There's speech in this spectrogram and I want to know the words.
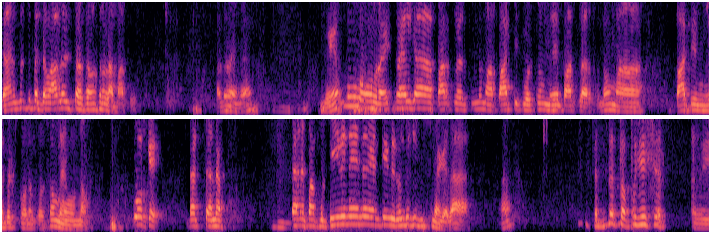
దాని గురించి పెద్ద ఆలోచిస్తారు సంవత్సరాల మాకు. అర్థమైందా? మేము రైట్ రాయల్గా పాటలాడుతున్నాం మా పార్టీ కోసం మేము పాటలాడుతున్నాం మా పార్టీని నిలబెట్టుకోవడం కోసం మేము ఉన్నాం. ఓకే. ఎనఫ్ కానీ పాపం టీవీ నేను ఎన్టీవీ రెండు చూపిస్తున్నాయి కదా? పెద్ద తప్పు చేశారు. అది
